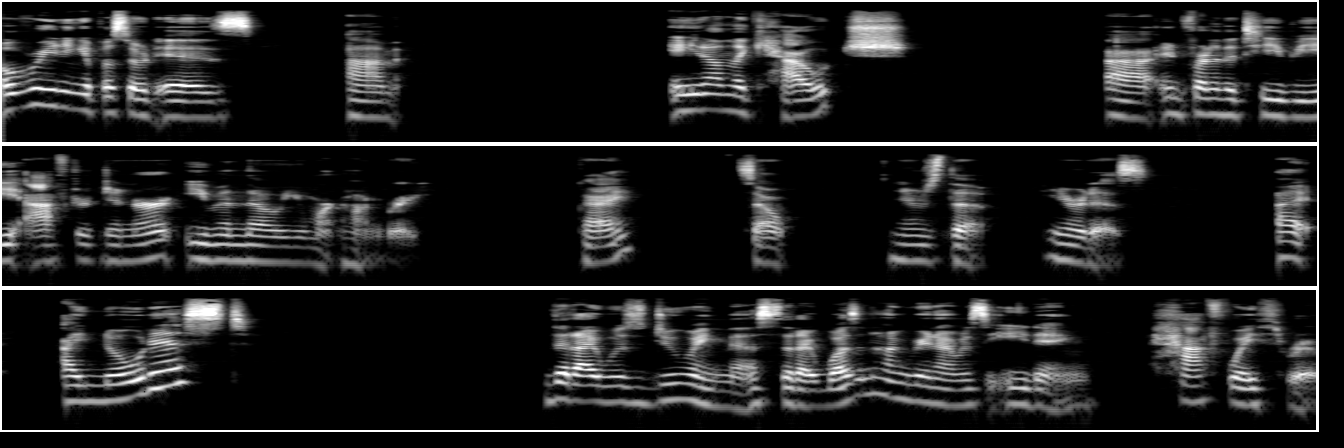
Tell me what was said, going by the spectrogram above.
overeating episode is um, ate on the couch uh, in front of the TV after dinner, even though you weren't hungry. Okay, so here's the here it is. I I noticed that I was doing this, that I wasn't hungry and I was eating halfway through.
